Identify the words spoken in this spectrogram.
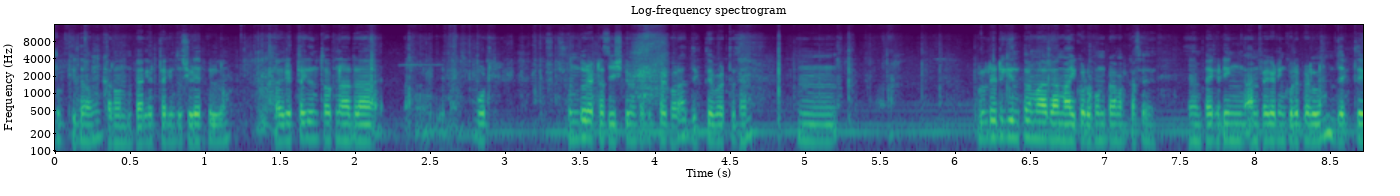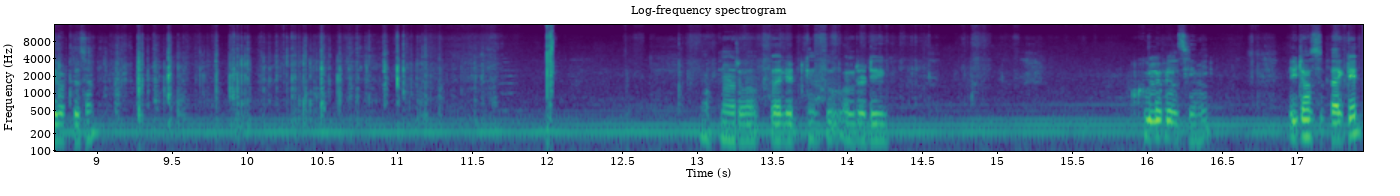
দুঃখিত, কারণ প্যাকেটটা কিন্তু ছিঁড়ে ফেললাম। প্যাকেটটা কিন্তু আপনারা সুন্দর একটা সিস্টেম করা দেখতে পারতেছেন। অলরেডি কিন্তু আমার মাইক্রোফোনটা আমার কাছে প্যাকেটিং আনপ্যাকেটিং করে ফেললাম দেখতে পারতেছেন। আপনার প্যাকেট কিন্তু অলরেডি খুলে ফেলছি আমি। এটা হচ্ছে প্যাকেট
